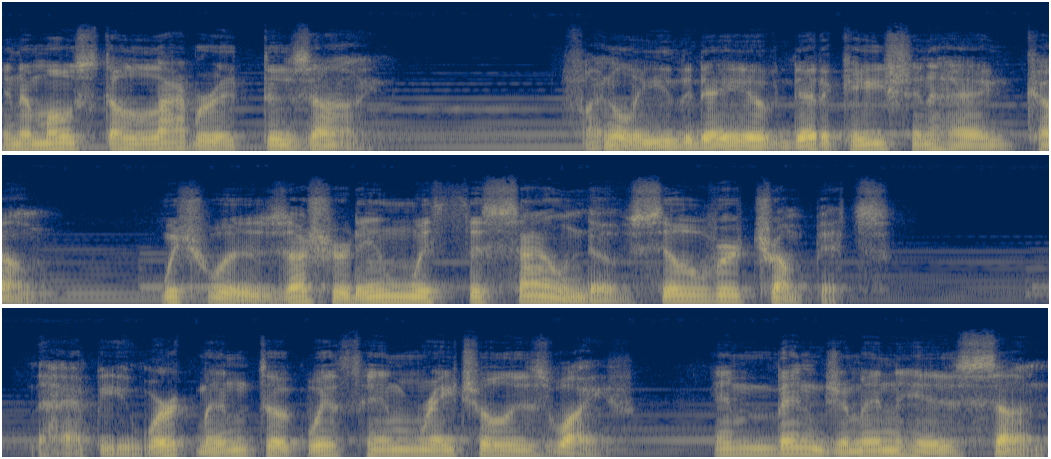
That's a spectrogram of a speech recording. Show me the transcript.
in a most elaborate design. Finally, the day of dedication had come, which was ushered in with the sound of silver trumpets. The happy workman took with him Rachel his wife, and Benjamin his son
